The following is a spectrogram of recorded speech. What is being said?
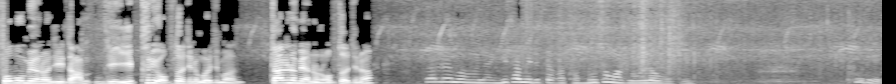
뽑으면은 이 남, 이- 이 풀이 없어지는 거지만 자르면은 없어지나? 그냥 2, 3일 있다가 다 무성하게 올라오지. 풀이.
